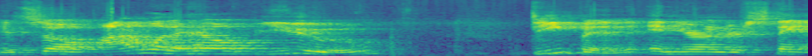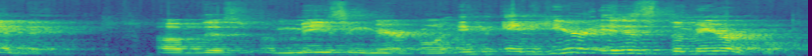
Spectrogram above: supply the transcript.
And so I want to help you deepen in your understanding of this amazing miracle. And, and here is the miracle.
